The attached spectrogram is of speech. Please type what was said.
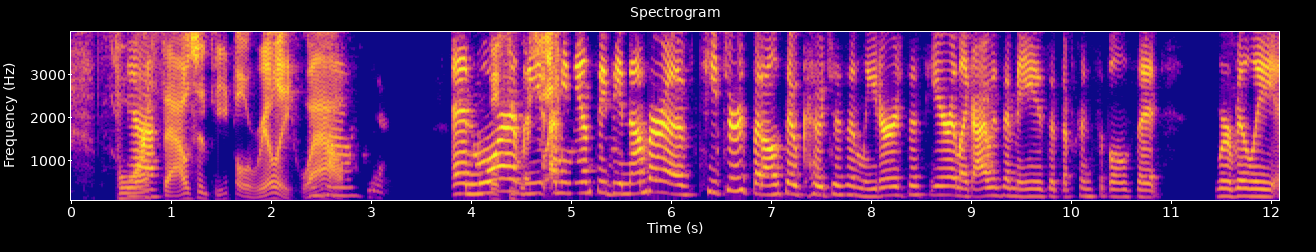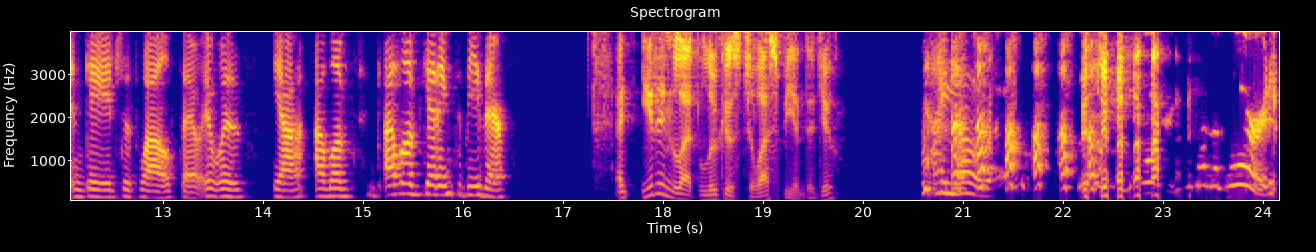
Four thousand people, really? Wow. Mhm. Yeah. And more, Well, I mean, Nancy, the number of teachers, but also coaches and leaders this year, like I was amazed at the principals that were really engaged as well. So it was, yeah, I loved, I loved getting to be there. And you didn't let Lucas Gillespie in, did you? I know. Right? He's on the board.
